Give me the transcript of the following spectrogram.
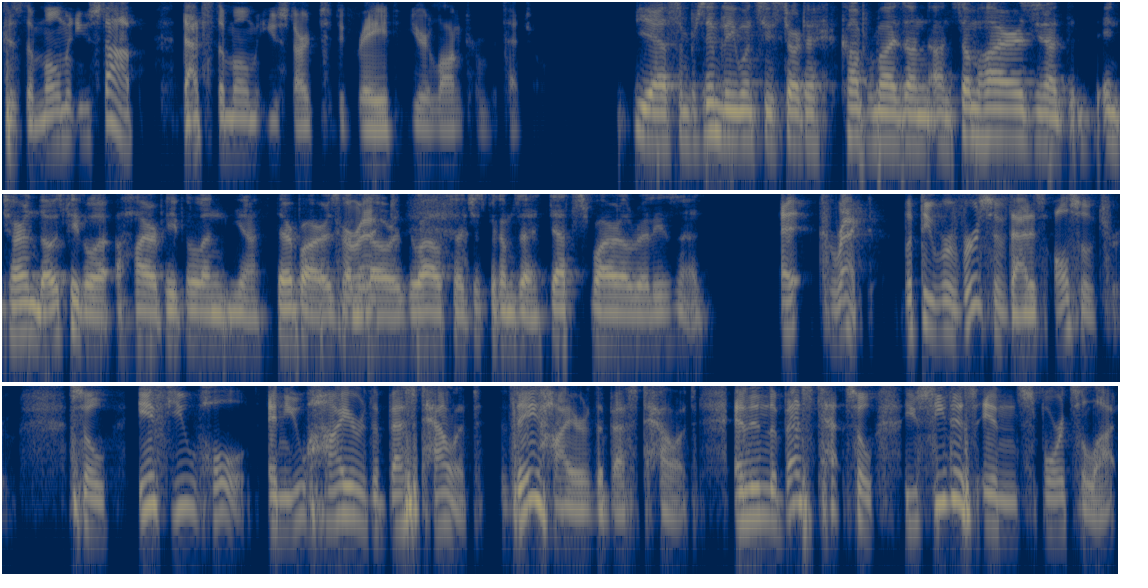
Because the moment you stop, that's the moment you start to degrade your long term potential. Yes, and presumably once you start to compromise on, on some hires, you know, in turn those people hire people, and you know their bar is going to lower as well. So it just becomes a death spiral, really, isn't it? Uh, correct. But the reverse of that is also true. So if you hold and you hire the best talent, they hire the best talent. And then the best, ta- so you see this in sports a lot,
